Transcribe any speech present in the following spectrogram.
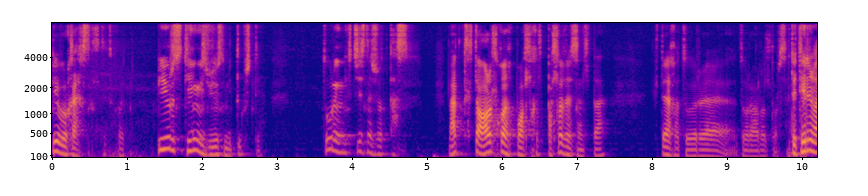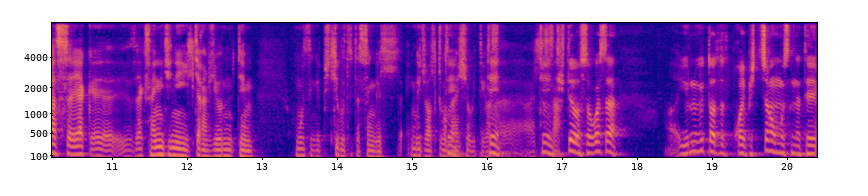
би бүр гайхсан л дээ. Би ерөөс тийм гэж юус мэддэггүй шүү дээ. Зүгээр ингэжсэн шууд тас. Над гэхдээ оруулах байх болох болох байсан л да. Гэтэ яг зүгээр зүгээр оруулдуурсан. Тэгээ тэр нь бас яг яг саяны чиний хэлж байгаа юм шиг ер нь тийм хүмүүс ингээд бичлэг үзээд бас ингээд ингэж болдгоо юм байна шүү гэдгийг бас ойлгосон. Тийм. Гэтэ бас угаасаа ерөнхийдөө бол гой бичиж байгаа хүмүүс нь тий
